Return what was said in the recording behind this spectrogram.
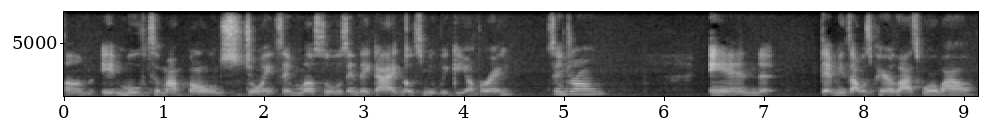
Um, it moved to my bones, joints, and muscles, and they diagnosed me with Guillain-Barré syndrome. And that means I was paralyzed for a while.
